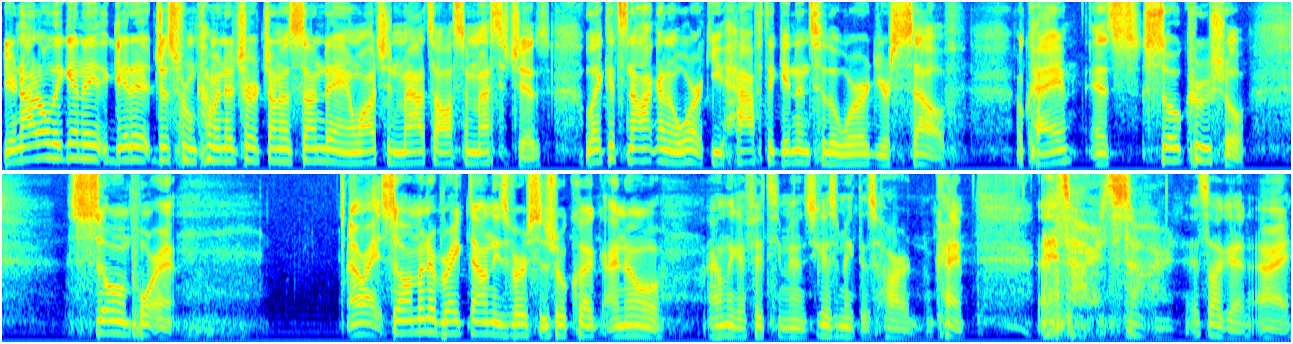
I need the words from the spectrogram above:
You're not only going to get it just from coming to church on a Sunday and watching Matt's awesome messages. Like, it's not going to work. You have to get into the Word yourself, okay? It's so crucial, so important. All right, so I'm going to break down these verses real quick. I know I only got 15 minutes. You guys make this hard. Okay. It's hard. It's so hard. It's all good. All right.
